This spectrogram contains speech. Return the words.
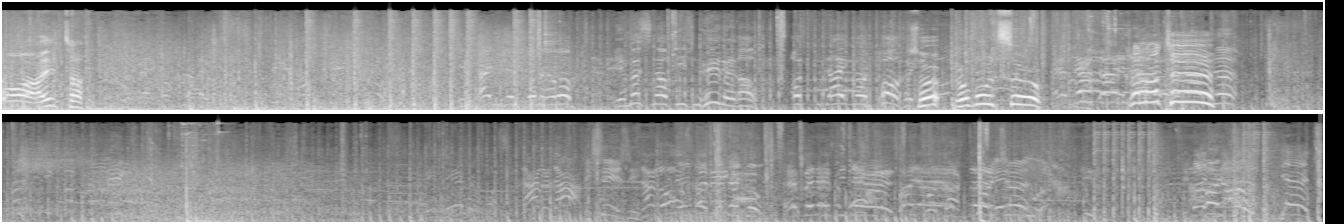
Boah, Alter. Wir müssen auf diesen Hügel rauf. Unten bleiben und vorrücken. Sir, jawohl, Sir. Granate! Ich sehe sie. Na los, Bewegung! FNF die Decke! Feuer! Deutsche! Sie weichen auf! Jetzt!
